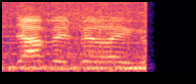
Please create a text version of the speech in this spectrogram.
David Billy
